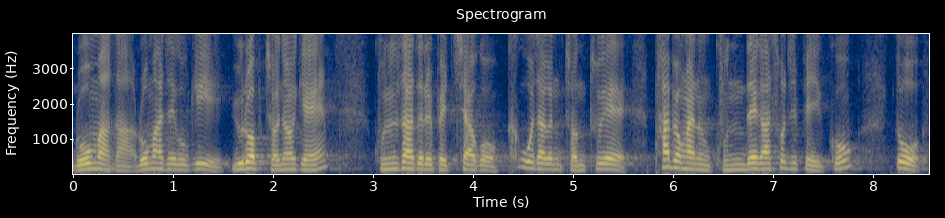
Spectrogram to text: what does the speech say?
로마가 로마 제국이 유럽 전역에 군사들을 배치하고 크고 작은 전투에 파병하는 군대가 소집해 있고 또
